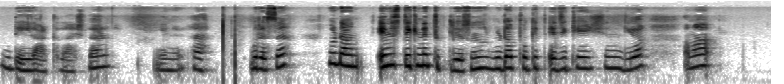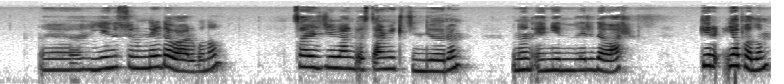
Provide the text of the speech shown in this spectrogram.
bu değil arkadaşlar. Yine heh, burası. Buradan en üsttekine tıklıyorsunuz. Burada Pocket Education diyor. Ama e, yeni sürümleri de var bunun. Sadece ben göstermek için diyorum. Bunun en yenileri de var. Gir yapalım.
